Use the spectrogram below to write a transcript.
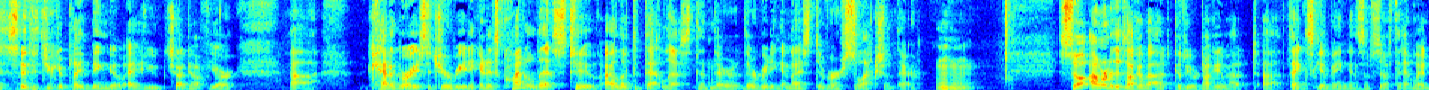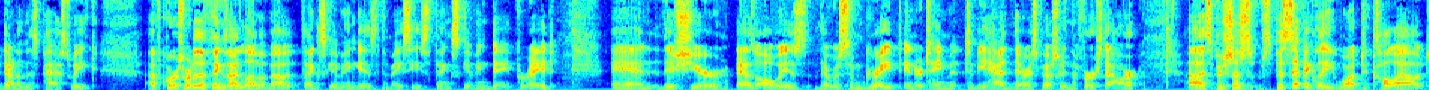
so that you could play bingo as you chuck off your uh, categories that you're reading, and it's quite a list too. I looked at that list, and they're they're reading a nice diverse selection there. Mm-hmm. So I wanted to talk about because we were talking about uh, Thanksgiving and some stuff that went down in this past week. Of course, one of the things I love about Thanksgiving is the Macy's Thanksgiving Day Parade. And this year, as always, there was some great entertainment to be had there, especially in the first hour. Uh, speci- specifically, want to call out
